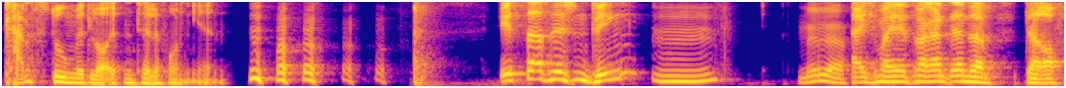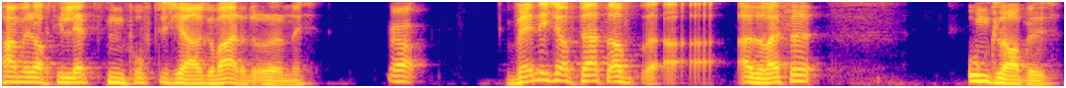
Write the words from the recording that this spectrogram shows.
kannst du mit Leuten telefonieren. Ist das nicht ein Ding? Mhm. Mega. Ich meine jetzt mal ganz ernsthaft, darauf haben wir doch die letzten 50 Jahre gewartet, oder nicht? Ja. Wenn ich auf das, auf, also weißt du, unglaublich.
